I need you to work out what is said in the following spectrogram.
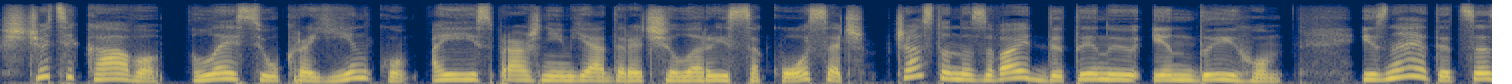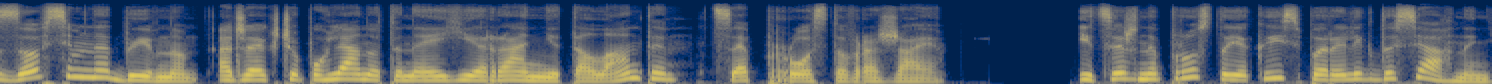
Що цікаво, Лесю Українку, а її справжнє ім'я, до речі, Лариса Косач, часто називають дитиною індиго. І знаєте, це зовсім не дивно, адже якщо поглянути на її ранні таланти, це просто вражає. І це ж не просто якийсь перелік досягнень,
